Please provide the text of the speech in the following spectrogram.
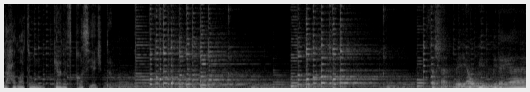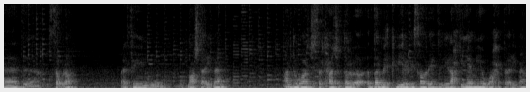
لحظات كانت قاسية جدا. أو بدايات الثورة 2012 تقريبا. عنده وار جسر الحاج الضربة الكبيرة اللي صارت اللي راح فيها 101 تقريبا.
